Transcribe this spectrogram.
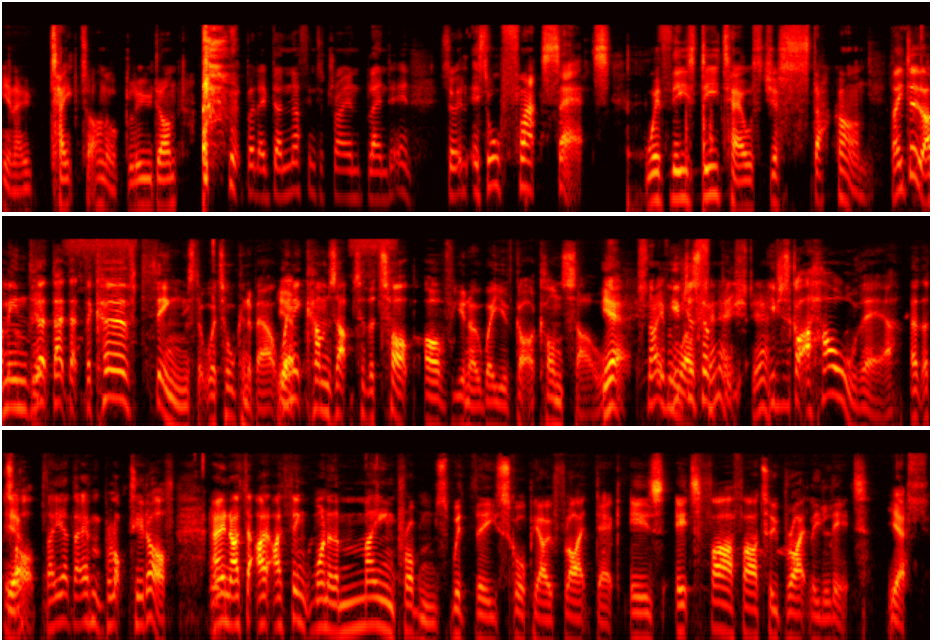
you know, taped on or glued on, but they've done nothing to try and blend it in. So it, it's all flat sets with these details just stuck on. They do. I mean, that, that, that the curved things that we're talking about when it comes up to the top of you know where you've got a console. Yeah, it's not even You've well just got, finished. Yeah. you've just got a hole there at the Yeah. top. They they haven't blocked it off, and I, th- I I think one of the main problems with the Scorpio flight deck is it's far far too brightly lit. Yes.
